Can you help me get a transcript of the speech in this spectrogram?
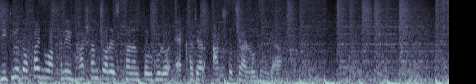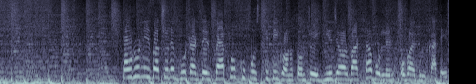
দ্বিতীয় দফায় নোয়াখালীর ভাষাঞ্চরে স্থানান্তর হলো এক হাজার আটশো চার রোহিঙ্গা। পৌর নির্বাচনে ভোটারদের ব্যাপক উপস্থিতি, গণতন্ত্র এগিয়ে যাওয়ার বার্তা বললেন ওবায়দুল কাদের।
